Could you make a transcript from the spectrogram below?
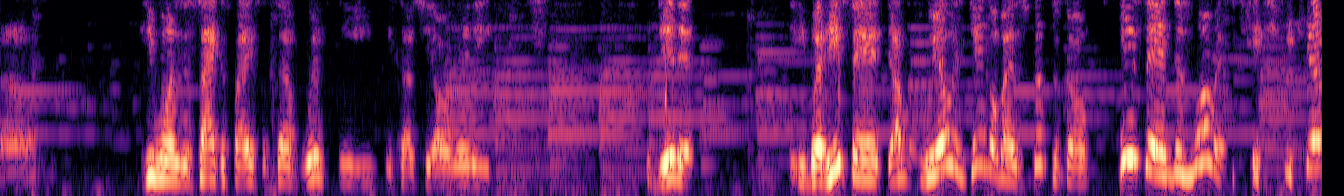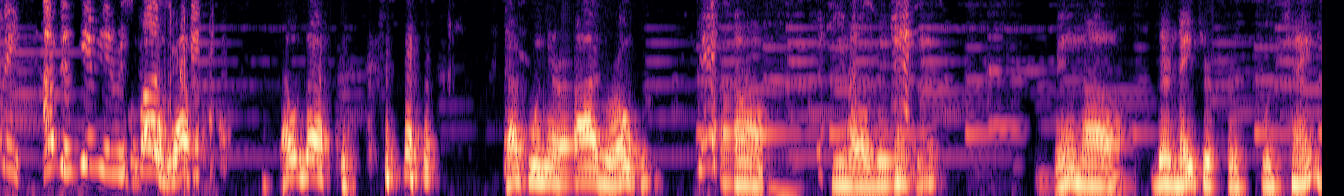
Uh, he wanted to sacrifice himself with Eve because she already did it. He- But he said, we only can't go by the scriptures though. He said, "This woman." you know what I mean, I'm just giving you the response. That was after. That's when their eyes were open. Yeah. Um, you know, then, then, then uh, their nature was changed.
